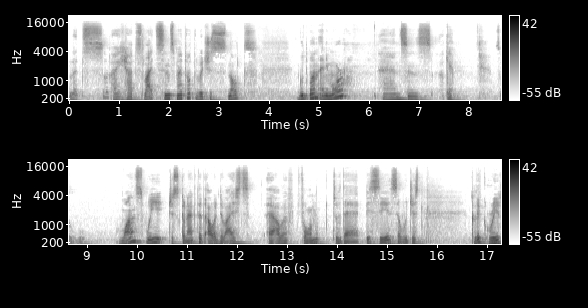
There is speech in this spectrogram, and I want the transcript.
let's I had slide since method which is not good one anymore. And since okay. So once we just connected our device uh, our phone to the PC so we just click real,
